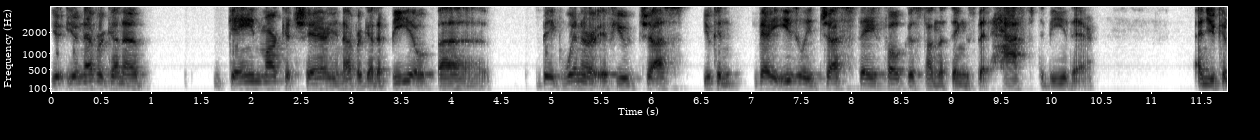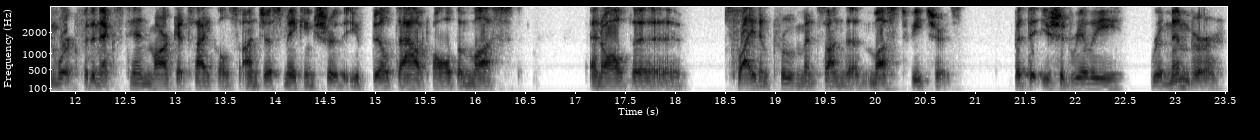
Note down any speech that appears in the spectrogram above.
you- you're never going to gain market share. You're never going to be a, a big winner if you just you can very easily just stay focused on the things that have to be there. And you can work for the next 10 market cycles on just making sure that you've built out all the must and all the slight improvements on the must features but that you should really remember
